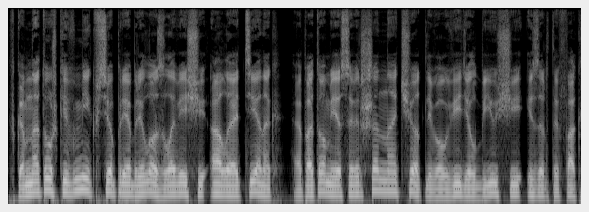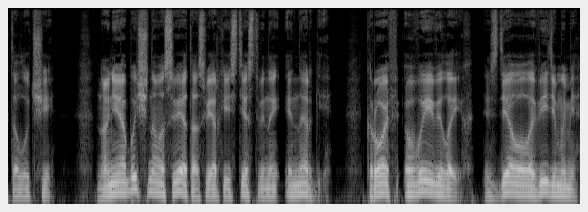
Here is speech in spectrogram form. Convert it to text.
В комнатушке вмиг все приобрело зловещий алый оттенок, а потом я совершенно отчетливо увидел бьющие из артефакта лучи. Но не обычного света, а сверхъестественной энергии. Кровь выявила их, сделала видимыми,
